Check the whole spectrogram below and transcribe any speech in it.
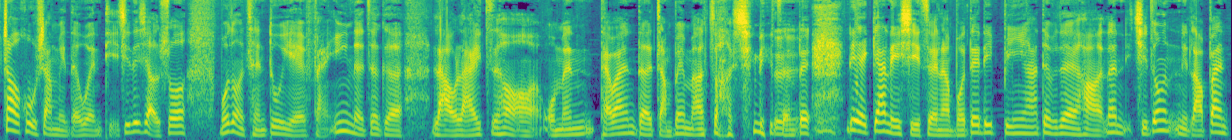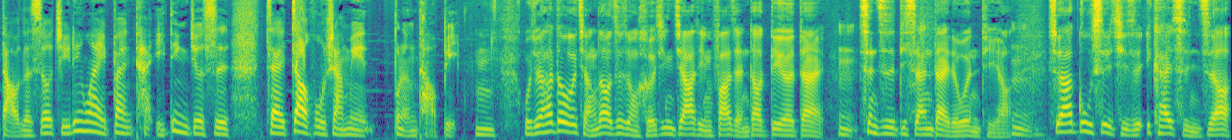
照护上面的问题。其实小说某种程度也反映了这个老来之后哦，我们台湾的长辈们要做好心理准备，你也干你洗水呢，不对你冰啊，对不对哈？那你其中你老伴倒的时候，其实另外一半他一定就是在照护上面。不能逃避。嗯，我觉得他都有讲到这种核心家庭发展到第二代，嗯，甚至是第三代的问题啊。嗯，所以他故事其实一开始你知道，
